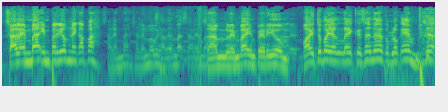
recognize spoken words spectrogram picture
Salemba Imperium naik apa? Salemba, Salemba weh. Salemba, Salemba. Sam Lemba Imperium. Oh itu mah yang naik ke sana ke Blok M bisa.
